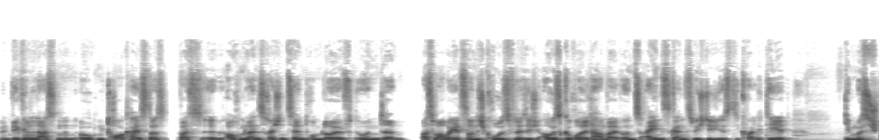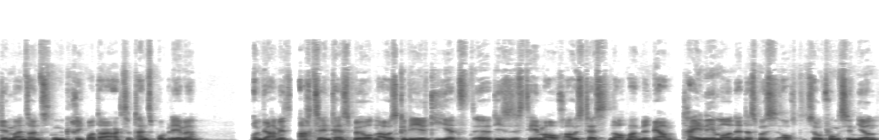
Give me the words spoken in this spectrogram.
entwickeln lassen. Open Talk heißt das, was äh, auch im Landesrechenzentrum läuft und ähm, was wir aber jetzt noch nicht großflächig ausgerollt haben, weil uns eins ganz wichtig ist, die Qualität. Die muss stimmen, ansonsten kriegt man da Akzeptanzprobleme. Und wir haben jetzt 18 Testbehörden ausgewählt, die jetzt äh, dieses System auch austesten, auch mal mit mehr Teilnehmern. Denn das muss auch so funktionieren.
